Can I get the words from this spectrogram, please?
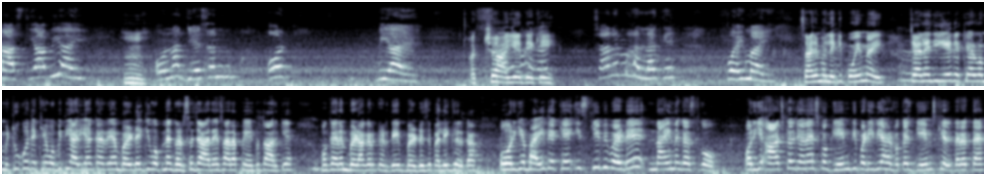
नास्तिया भी आई हम्म। और ना जेसन और भी आए। अच्छा ये देखिए। कोई मई सारे मोहल्ले की पोइम आई चलें जी, ये देखें और वो मिठू को देखें, वो भी तैयारियाँ कर रहे हैं बर्थडे की, वो अपने घर से जा रहे हैं, सारा पेंट उतार के। वो कह रहे हैं, बेड़ा कर कर दे बर्थडे से पहले घर का। और ये भाई देखें, इसकी भी बर्थडे नाइन अगस्त को। और ये आजकल जो है ना, इसको गेम की पड़ी हुई है, हर वक्त गेम्स खेलता रहता है।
